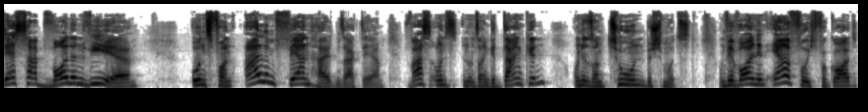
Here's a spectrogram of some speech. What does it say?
Deshalb wollen wir uns von allem fernhalten, sagt er, was uns in unseren Gedanken und in unserem Tun beschmutzt. Und wir wollen in Ehrfurcht vor Gott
